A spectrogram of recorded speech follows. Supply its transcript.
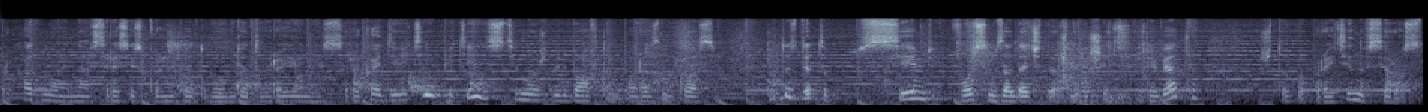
проходной на Всероссийскую Олимпиаду был где-то в районе 49-50, может быть, баллов там по разным классам. Ну, то есть где-то 7-8 задач должны решить ребята, чтобы пройти на всерос.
